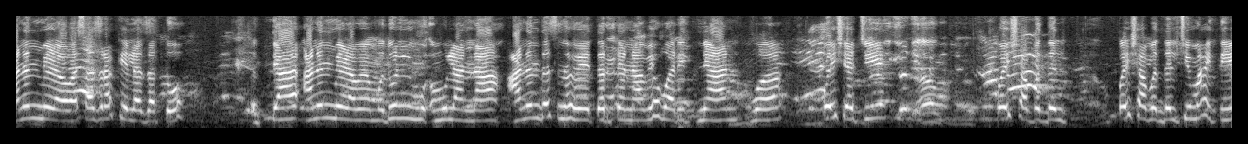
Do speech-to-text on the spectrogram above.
आनंद मेळावा साजरा केला जातो. त्या आनंद मेळाव्यामधून मु- मुलांना आनंदच नव्हे तर त्यांना व्यवहारिक ज्ञान व पैशाची पैशाबद्दल पैशाबद्दलची माहिती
